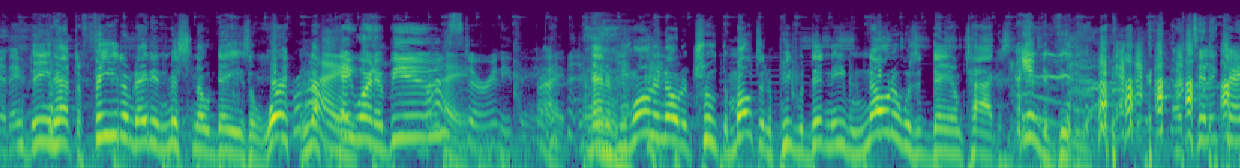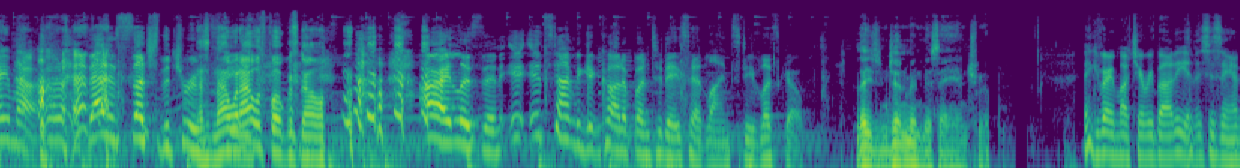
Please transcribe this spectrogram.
Yeah, they They didn't have to feed them. They didn't miss no days of work. Right. Nothing. they weren't abused Right. or anything. Right. And if you want to know the truth, the most of the people didn't even know there was a damn tigers in the video. Until it came out. That is such the truth. That's not what I was focused on. All right, listen. It, it's time to get caught up on today's headlines, Steve. Let's go. Ladies and gentlemen, Miss Ann Tripp. Thank you very much, everybody. And this is Ann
